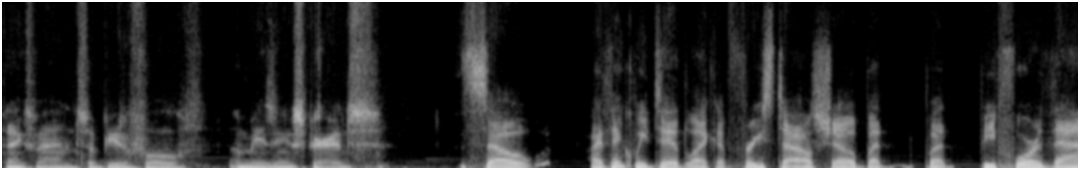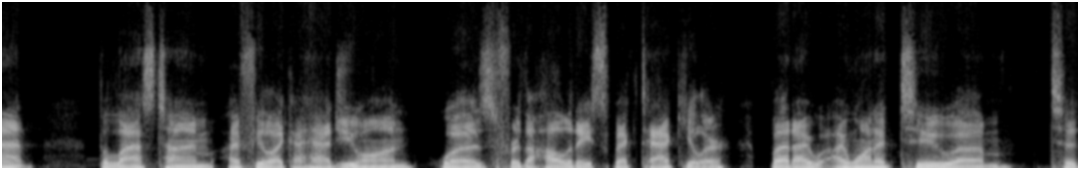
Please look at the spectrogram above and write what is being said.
Thanks, man. It's a beautiful, amazing experience. So I think we did like a freestyle show, but but before that, the last time I feel like I had you on was for the holiday spectacular. But I I wanted to um to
